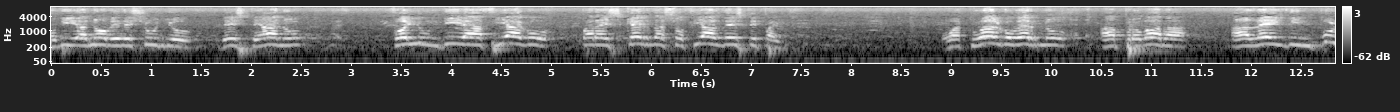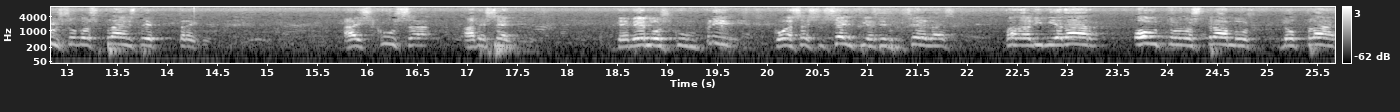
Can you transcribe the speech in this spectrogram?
o día 9 de suño deste ano foi un día aciago para a esquerda social deste país. O actual goberno aprobaba a lei de impulso dos plans de prego. A excusa a de sempre. Debemos cumplir coas exigencias de Bruselas para aliviar outro dos tramos do plan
